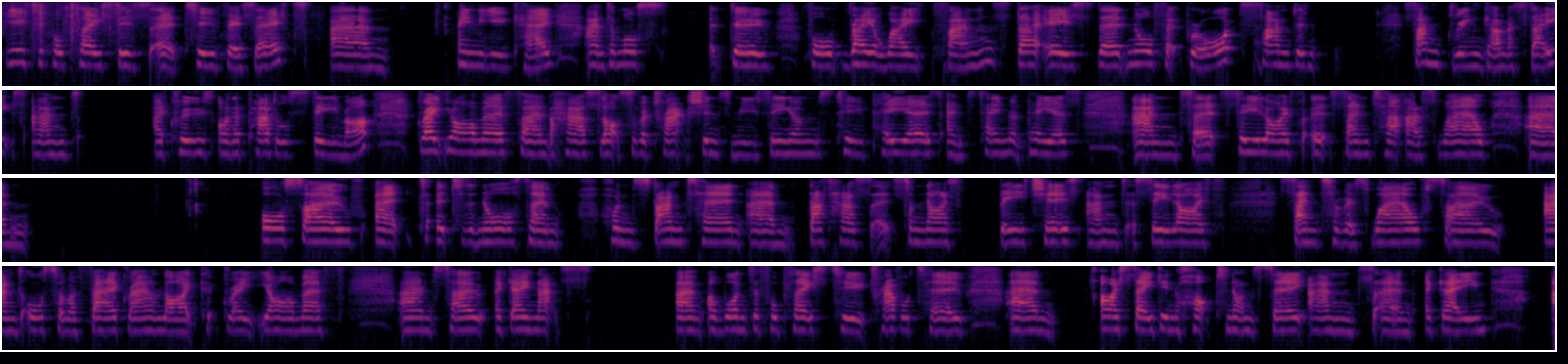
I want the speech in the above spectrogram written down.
beautiful places uh, to visit um, in the UK and a must do for railway fans. That is the Norfolk Broad, Sand Sandringham Estates and a cruise on a paddle steamer. Great Yarmouth um, has lots of attractions, museums, two piers, entertainment piers and uh, Sea Life Centre as well. Um, also uh, uh to the north um, Hunstanton um, that has uh, some nice beaches and a sea life centre as well so and also a fairground like Great Yarmouth. And um, so again that's um, a wonderful place to travel to. Um, I stayed in Hopton on Sea and um, again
